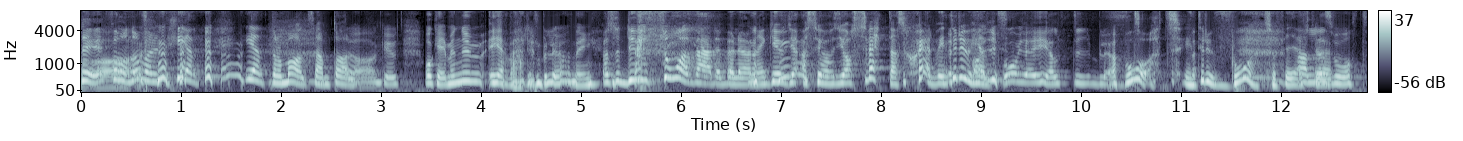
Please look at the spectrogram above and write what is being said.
Det, för honom var det ett helt, helt normalt samtal. Ja, gud. Okej, men nu är värd en belöning. Alltså du är så värd en belöning. Gud, jag, alltså, jag, jag svettas själv. Är inte du helt Jo, jag är helt dyblöt. våt? Är inte du våt Sofia? Alldeles våt.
